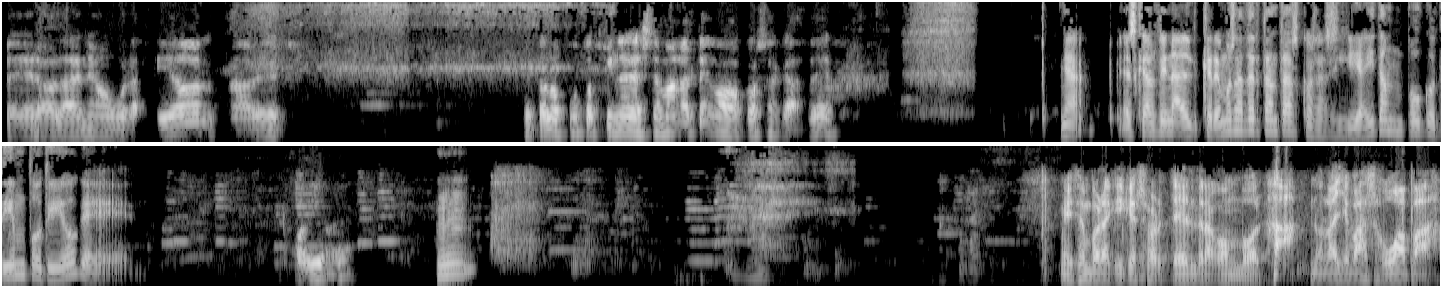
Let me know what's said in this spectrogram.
Pero la inauguración, a ver. Que todos los putos fines de semana tengo cosas que hacer. Ya, es que al final queremos hacer tantas cosas y hay tan poco tiempo, tío, que... Jodido, ¿eh? Mm. Me dicen por aquí que sorteé el Dragon Ball. ¡Ja! No la llevas guapa.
